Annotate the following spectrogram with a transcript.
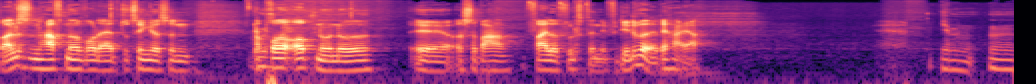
Du har aldrig sådan haft noget, hvor det er, at du tænker sådan, har prøvet at opnå noget, øh, og så bare fejlet fuldstændig. Fordi det ved jeg, det har jeg. Jamen, mm,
